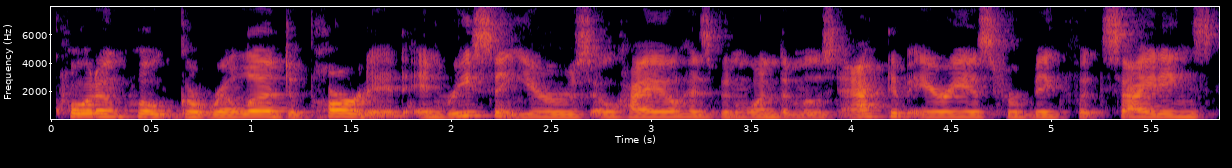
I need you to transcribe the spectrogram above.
quote unquote gorilla departed. In recent years, Ohio has been one of the most active areas for Bigfoot sightings.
